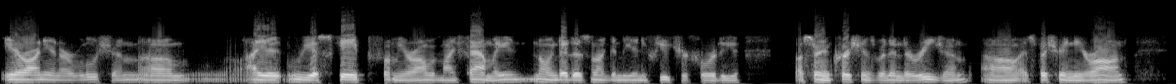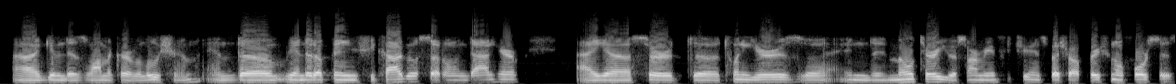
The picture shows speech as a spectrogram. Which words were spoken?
Iranian Revolution, um, I we escaped from Iran with my family, knowing that there's not going to be any future for the Assyrian Christians within the region, uh, especially in Iran, uh, given the Islamic Revolution. And uh, we ended up in Chicago, settling down here. I uh, served uh, 20 years uh, in the military, U.S. Army Infantry and Special Operational Forces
